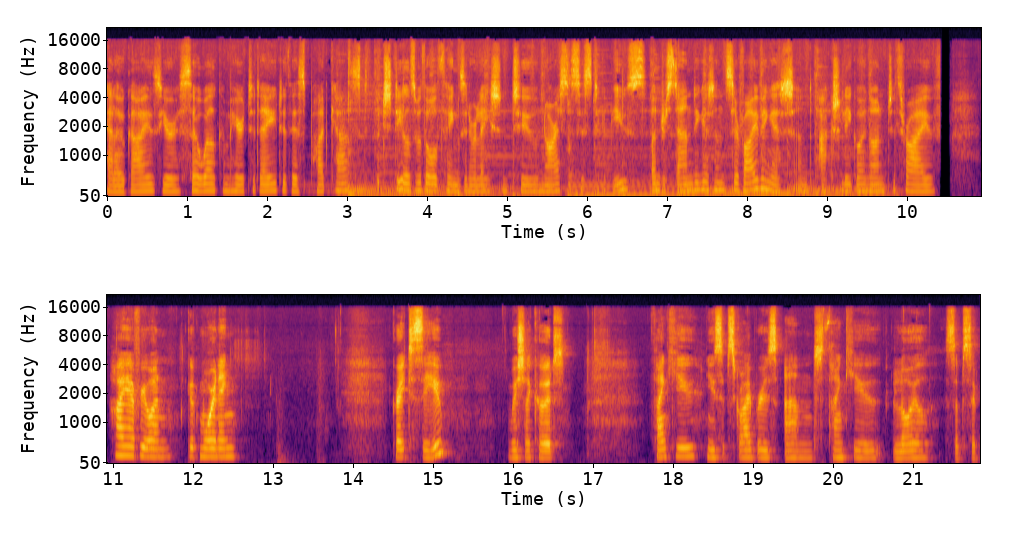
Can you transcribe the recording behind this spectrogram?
Hello, guys. You're so welcome here today to this podcast, which deals with all things in relation to narcissistic abuse, understanding it and surviving it, and actually going on to thrive. Hi, everyone. Good morning. Great to see you. Wish I could. Thank you, new subscribers, and thank you, loyal sub-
